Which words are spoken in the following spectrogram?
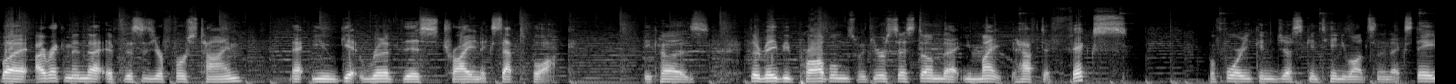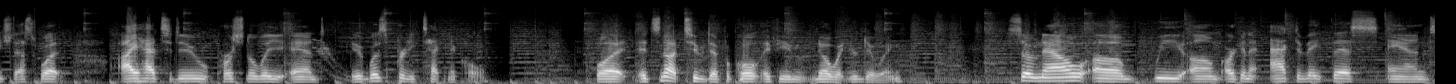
but I recommend that if this is your first time, that you get rid of this try and accept block. Because there may be problems with your system that you might have to fix before you can just continue on to the next stage. That's what I had to do personally, and it was pretty technical. But it's not too difficult if you know what you're doing. So now um, we um, are going to activate this and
